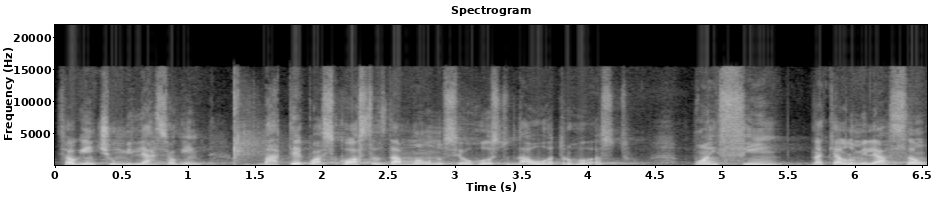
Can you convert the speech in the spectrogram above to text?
se alguém te humilhar, se alguém bater com as costas da mão no seu rosto, dá outro rosto. Põe fim naquela humilhação,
